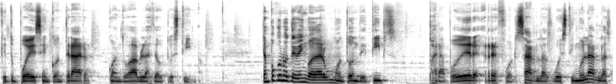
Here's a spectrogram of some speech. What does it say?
que tú puedes encontrar cuando hablas de autoestima. Tampoco no te vengo a dar un montón de tips para poder reforzarlas o estimularlas,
